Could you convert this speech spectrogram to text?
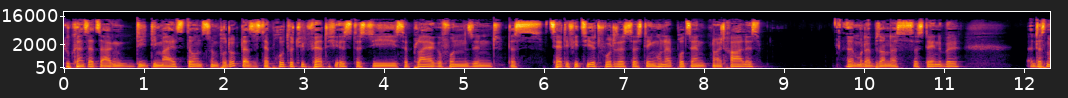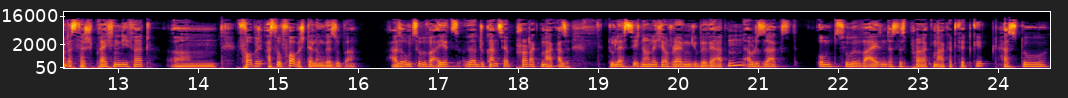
Du kannst halt sagen, die, die Milestones zum Produkt, dass es der Prototyp fertig ist, dass die Supplier gefunden sind, dass zertifiziert wurde, dass das Ding 100% neutral ist ähm, oder besonders sustainable, dass man das Versprechen liefert. Ähm, Vorbe Achso, Vorbestellung wäre super. Also um zu beweisen, jetzt, du kannst ja Product Mark, also Du lässt dich noch nicht auf Revenue bewerten, aber du sagst, um zu beweisen, dass es Product Market Fit gibt, hast du,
